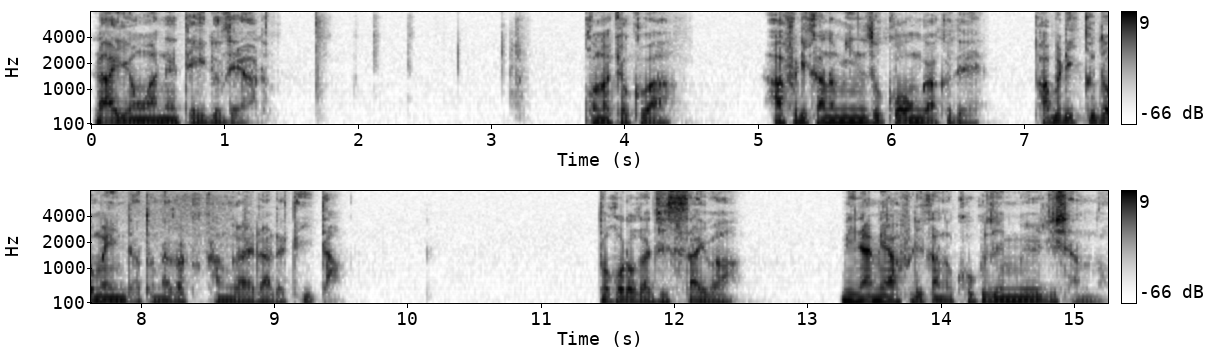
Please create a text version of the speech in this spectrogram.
ライオンは寝ているである。この曲は、アフリカの民族音楽でパブリックドメインだと長く考えられていた。ところが実際は、南アフリカの黒人ミュージシャンの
